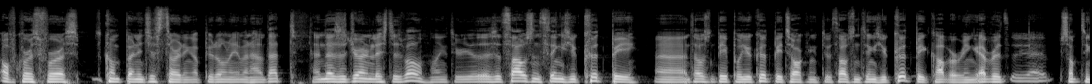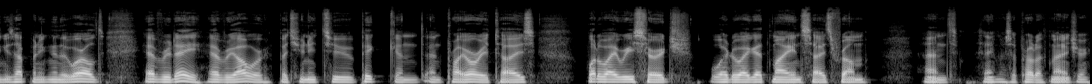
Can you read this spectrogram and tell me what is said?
of course, for a company just starting up, you don't even have that. And as a journalist as well, like there's a thousand things you could be, uh, a thousand people you could be talking to, a thousand things you could be covering. Every uh, something is happening in the world every day, every hour. But you need to pick and and prioritize. What do I research? Where do I get my insights from? And same as a product manager.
